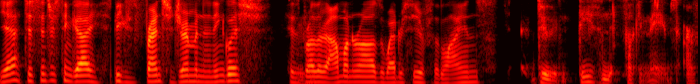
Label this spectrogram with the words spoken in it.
yeah just interesting guy speaks french german and english his Mhm. brother amon ra is a wide receiver for the lions dude, these fucking names are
